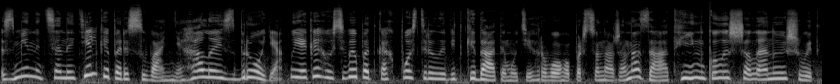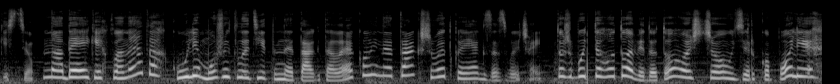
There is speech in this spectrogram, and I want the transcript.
Зміниться не тільки пересування, але й зброя. У якихось випадках постріли відкидатимуть ігрового персонажа назад, інколи з шаленою швидкістю. На деяких планетах кулі можуть летіти не так далеко і не так швидко, як зазвичай. Тож будьте готові до того, що у зіркополі.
